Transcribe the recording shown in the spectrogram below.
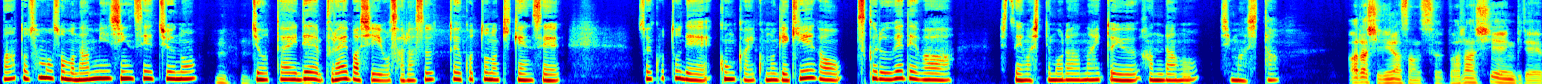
まあ、あとそもそも難民申請中の状態でプライバシーを晒すということの危険性。そういうことで今回この劇映画を作る上では出演はしてもらわないという判断をしました。嵐里奈さん素晴らしい演技で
